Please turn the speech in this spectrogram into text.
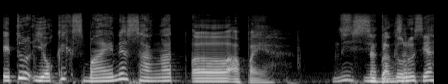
itu Jokic mainnya sangat eh, apa ya? Ini si Nothing bangsa- tulus ya.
